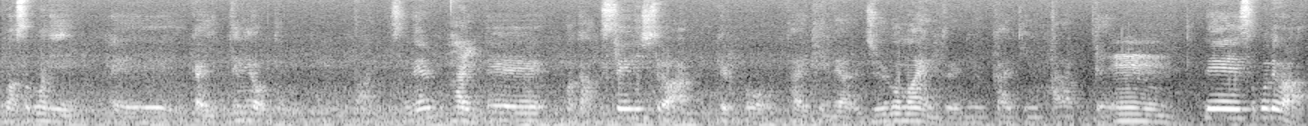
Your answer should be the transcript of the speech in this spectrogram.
ーまあ、そこに、えー、一回行ってみようと思ったんですね、はい。でまあ、学生にしては結構大金である15万円という入会金を払って、うん、でそこでは、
